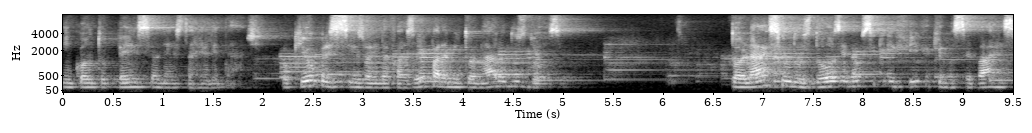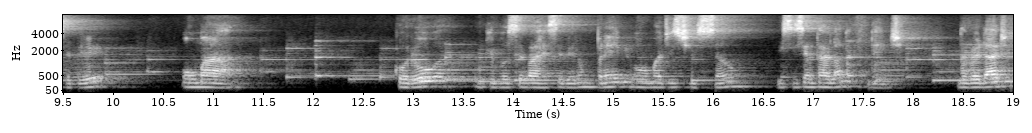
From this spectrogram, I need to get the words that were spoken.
enquanto pensa nesta realidade. O que eu preciso ainda fazer para me tornar um dos doze? Tornar-se um dos doze não significa que você vá receber uma coroa, o que você vai receber um prêmio ou uma distinção e se sentar lá na frente. Na verdade,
